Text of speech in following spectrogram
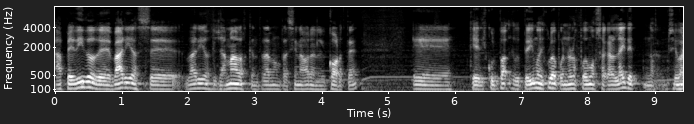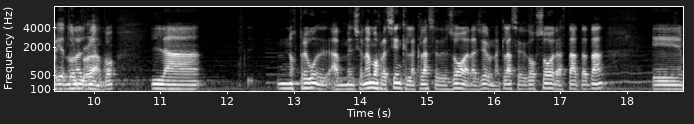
a pedido de varias, eh, varios llamados que entraron recién ahora en el corte, eh, Que disculpa, pedimos disculpas porque no los podemos sacar al aire, nos llevaría no- todo no el programa. tiempo. La, nos ah, mencionamos recién que la clase de Zohar ayer, una clase de dos horas, ta, ta, ta. eh,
